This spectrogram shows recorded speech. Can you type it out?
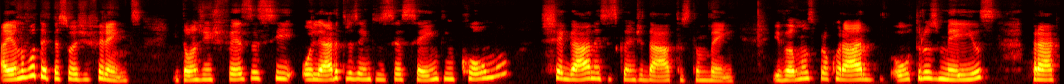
Aí eu não vou ter pessoas diferentes. Então, a gente fez esse olhar 360 em como chegar nesses candidatos também e vamos procurar outros meios para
